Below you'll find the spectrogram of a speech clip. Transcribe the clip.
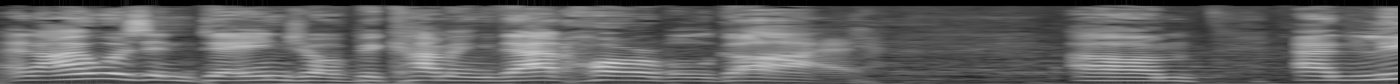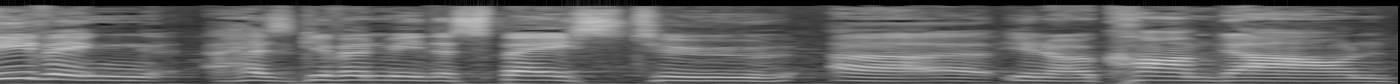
And I was in danger of becoming that horrible guy. Um, and leaving has given me the space to, uh, you know, calm down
